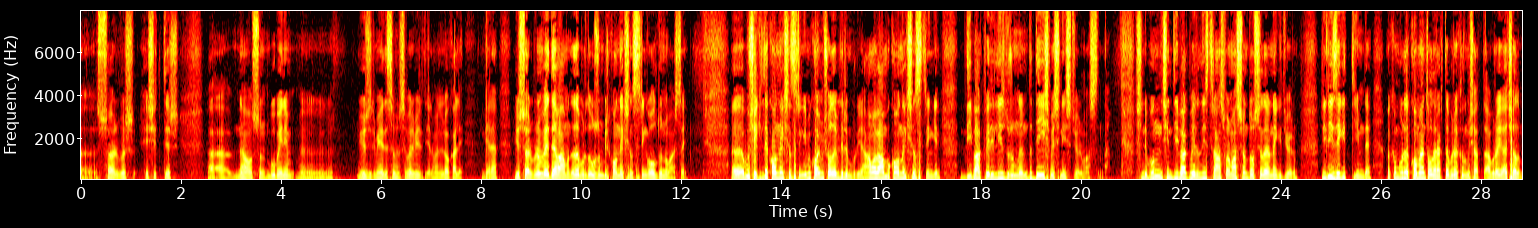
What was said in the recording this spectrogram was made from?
e, server eşittir e, ne olsun? Bu benim e, 127.001 diyelim. Hani lokale gelen bir server'ın ve devamında da burada uzun bir connection string olduğunu varsayın. Ee, bu şekilde connection string'imi koymuş olabilirim buraya. Ama ben bu connection string'in debug ve release durumlarında değişmesini istiyorum aslında. Şimdi bunun için debug ve release transformasyon dosyalarına gidiyorum. Release'e gittiğimde bakın burada comment olarak da bırakılmış hatta. Burayı açalım.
